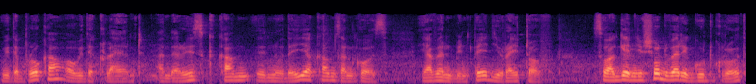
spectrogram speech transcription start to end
with the broker or with the client, and the risk come. You know, the year comes and goes. You haven't been paid, you write off. So again, you showed very good growth,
